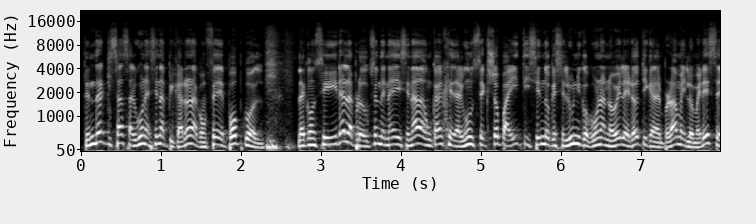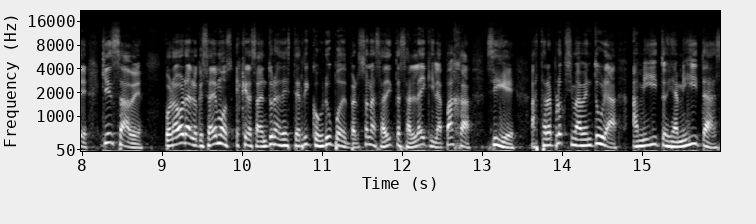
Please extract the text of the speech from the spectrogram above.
¿Tendrá quizás alguna escena picarona con fe de Popgold? ¿La conseguirá la producción de Nadie Dice Nada un canje de algún sex shop a Iti siendo que es el único con una novela erótica en el programa y lo merece? ¿Quién sabe? Por ahora lo que sabemos es que las aventuras de este rico grupo de personas adictas al like y la paja sigue. Hasta la próxima aventura, amiguitos y amiguitas.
